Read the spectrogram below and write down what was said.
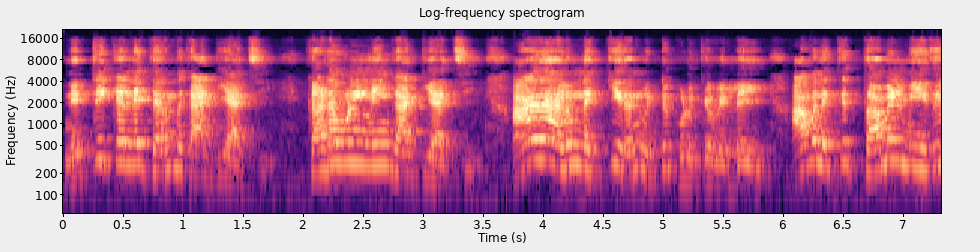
நெற்றிக்கண்ணை திறந்து காட்டியாச்சு. கடவுளையும் காட்டியாச்சு. ஆனாலும் நக்கீரன் விட்டு கொடுக்கவில்லை. அவனுக்கு தமிழ் மீது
